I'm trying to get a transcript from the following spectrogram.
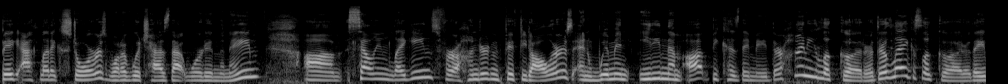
big athletic stores, one of which has that word in the name, um, selling leggings for $150 and women eating them up because they made their honey look good or their legs look good or they,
